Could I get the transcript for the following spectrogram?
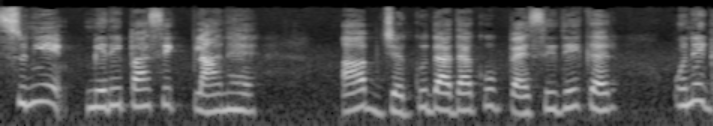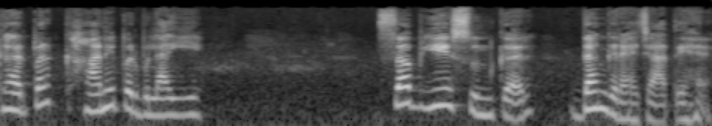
सुनिए, मेरे पास एक प्लान है। आप जग्गू दादा को पैसे देकर उन्हें घर पर खाने पर बुलाइए। सब ये सुनकर दंग रह जाते हैं।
